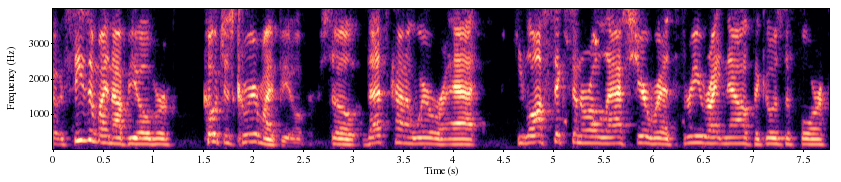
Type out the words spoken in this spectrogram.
uh, season might not be over. Coach's career might be over. So that's kind of where we're at. He lost six in a row last year. We're at three right now. If it goes to four,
